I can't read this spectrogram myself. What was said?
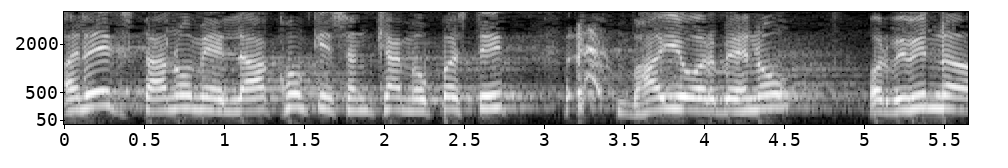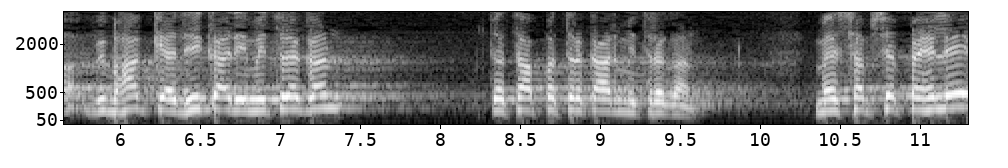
अनेक स्थानों में लाखों की संख्या में उपस्थित भाइयों और बहनों और विभिन्न विभाग के अधिकारी मित्रगण तथा पत्रकार मित्रगण। मैं सबसे पहले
